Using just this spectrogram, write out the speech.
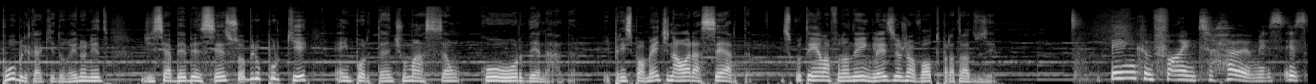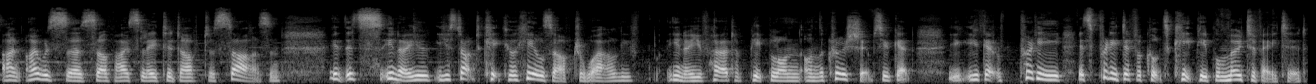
pública aqui do Reino Unido, disse à BBC sobre o porquê é importante uma ação coordenada. E principalmente na hora certa. Escutem ela falando em inglês e eu já volto para traduzir. Being confined to home is, is I, I was uh, self isolated after SARS, and it, it's you know you, you start to kick your heels after a while. You've you know you've heard of people on, on the cruise ships. You get you, you get pretty. It's pretty difficult to keep people motivated,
